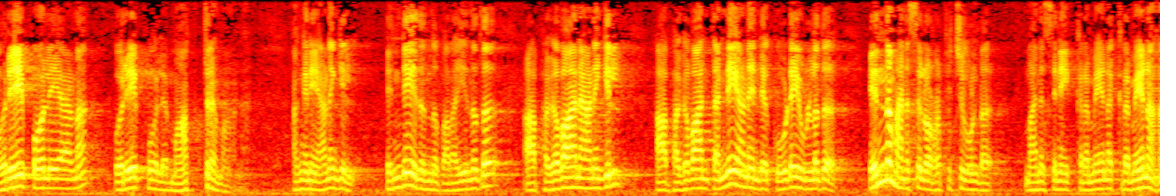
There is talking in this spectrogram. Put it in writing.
ഒരേപോലെയാണ് ഒരേപോലെ മാത്രമാണ്. അങ്ങനെയാണെങ്കിൽ എന്റേതെന്ന് പറയുന്നത് ആ ഭഗവാനാണെങ്കിൽ ആ ഭഗവാൻ തന്നെയാണ് എന്റെ കൂടെയുള്ളത് എന്ന് മനസ്സിൽ ഉറപ്പിച്ചുകൊണ്ട് മനസ്സിനെ ക്രമേണ ക്രമേണ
